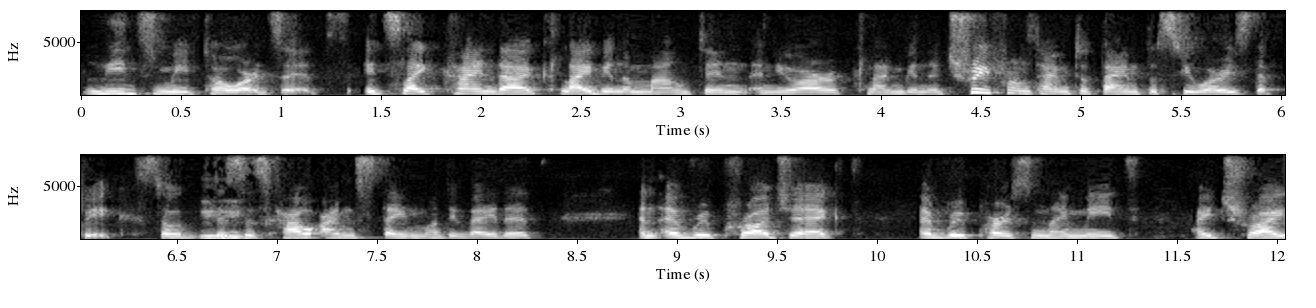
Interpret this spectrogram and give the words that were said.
leads me towards it. It's like kind of climbing a mountain and you are climbing a tree from time to time to see where is the peak. So mm-hmm. this is how i'm staying motivated. And every project every person i meet i try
